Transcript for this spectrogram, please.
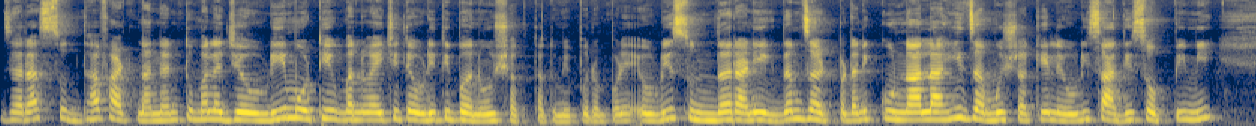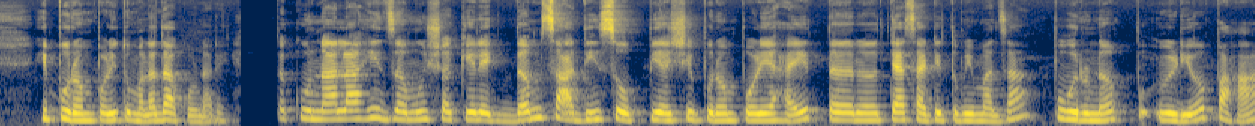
जरा सुद्धा फाटणार नाही. आणि तुम्हाला जेवढी मोठी बनवायची तेवढी ती बनवू शकता तुम्ही पुरणपोळी. एवढी सुंदर आणि एकदम झटपट आणि कुणालाही जमू शकेल एवढी साधी सोपी मी ही पुरणपोळी तुम्हाला दाखवणार आहे. तर कुणालाही जमू शकेल एकदम साधी सोपी अशी पुरणपोळी आहे. तर त्यासाठी तुम्ही माझा पूर्ण व्हिडिओ पहा.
